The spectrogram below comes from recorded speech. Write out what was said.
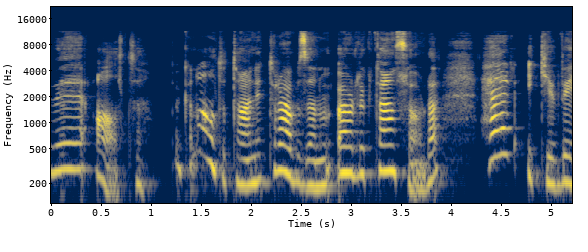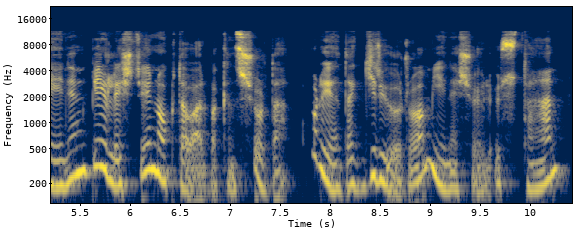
ve 6. Bakın 6 tane trabzanım ördükten sonra her iki V'nin birleştiği nokta var. Bakın şurada. Oraya da giriyorum. Yine şöyle üstten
